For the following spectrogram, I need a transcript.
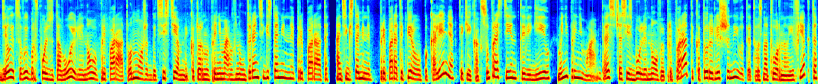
делается выбор в пользу того или иного препарата. Он может быть системный, который мы принимаем внутрь, антигистаминные препараты. Антигистаминные препараты первого поколения, такие как супрастин, тавигил, мы не принимаем. Да? Сейчас есть более новые препараты, которые лишены вот этого снотворного эффекта.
